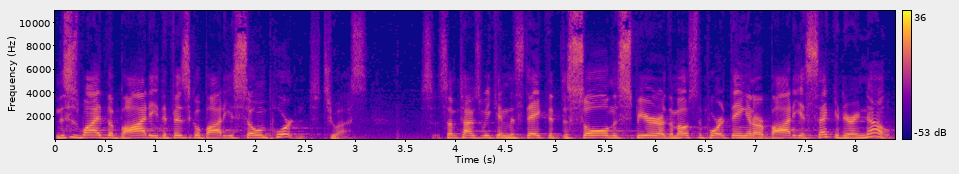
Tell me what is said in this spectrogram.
And this is why the body, the physical body, is so important to us. sometimes we can mistake that the soul and the spirit are the most important thing and our body is secondary. No,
